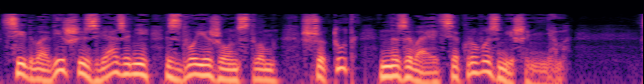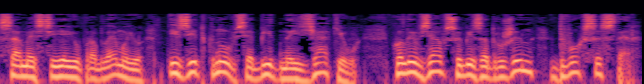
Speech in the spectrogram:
Ці два вірші зв'язані з двоєжонством, що тут називається кровозмішанням. Саме з цією проблемою і зіткнувся бідний Яків, коли взяв собі за дружин двох сестер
